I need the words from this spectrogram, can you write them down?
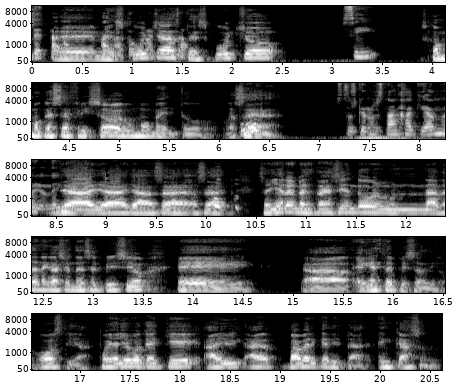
de tana- Eh, ¿me escuchas? Te escucho. Sí, Es como que se frizó en un momento. O uh, sea, estos que nos están hackeando, John David. ya, ya, ya. O sea, o sea, señores, nos están haciendo una denegación de servicio eh, ah, en este episodio. Hostia, pues ya llevo que aquí hay, hay- va a haber que editar en caso,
